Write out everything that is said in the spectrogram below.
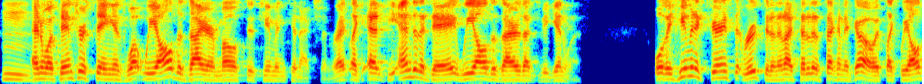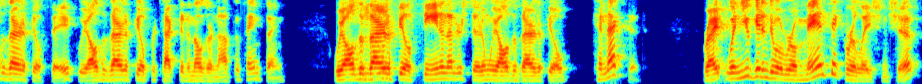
Hmm. And what's interesting is what we all desire most is human connection, right? Like at the end of the day, we all desire that to begin with. Well, the human experience that roots it in it, I said it a second ago, it's like we all desire to feel safe. We all desire to feel protected, and those are not the same thing. We all desire mm-hmm. to feel seen and understood, and we all desire to feel connected, right? When you get into a romantic relationship,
